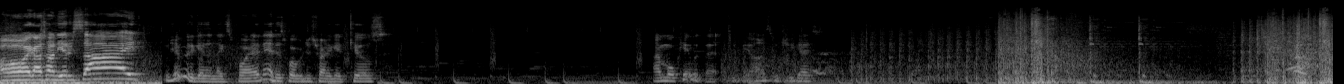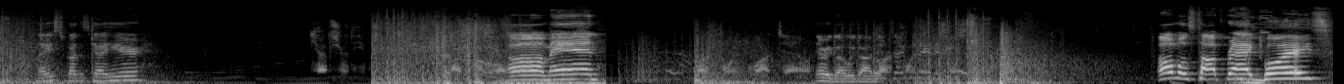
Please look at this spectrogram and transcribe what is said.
Oh, I got on the other side. We should be able to get the next point. I think at this point we're just trying to get kills. I'm okay with that, to be honest with you guys. Nice, got this guy here. Capture the objective. Hostiles have Oh man! the hardpoint locked down. There we go, we got it. Contact with enemy. Almost top frag, boys!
